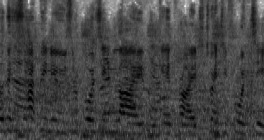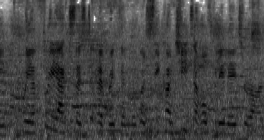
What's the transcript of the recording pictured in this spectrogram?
News reporting live on Gay Pride 2014. We have free access to everything. We're going to see Conchita hopefully later on.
